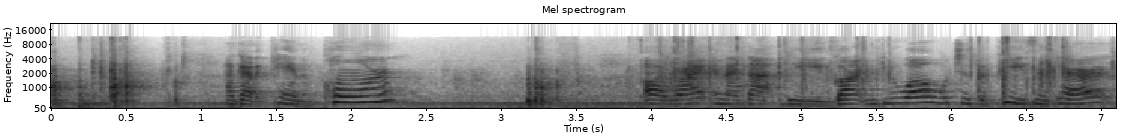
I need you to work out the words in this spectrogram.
I got a can of corn. All right, and I got the Garden Duo, which is the peas and carrots.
